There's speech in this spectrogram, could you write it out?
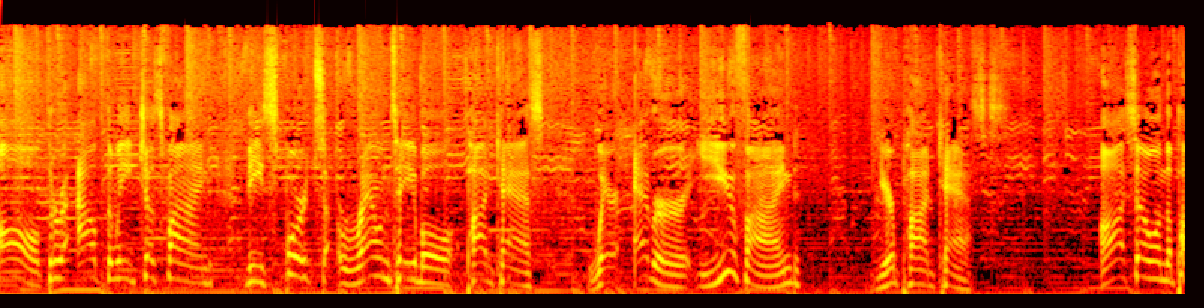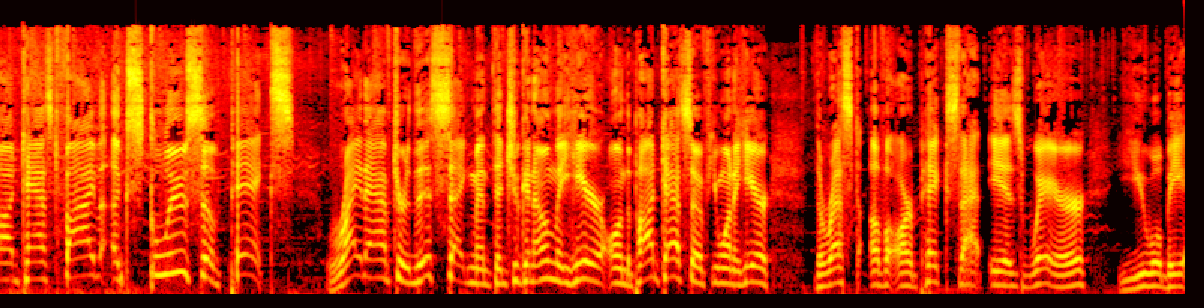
all throughout the week. Just find the Sports Roundtable podcast wherever you find your podcasts. Also on the podcast, five exclusive picks right after this segment that you can only hear on the podcast. So if you want to hear the rest of our picks, that is where you will be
